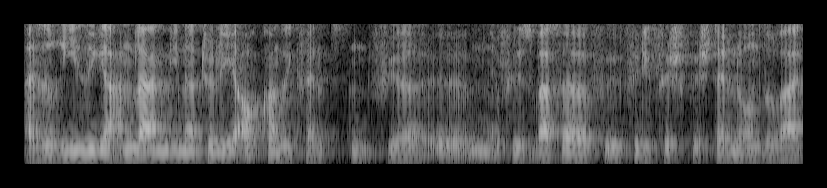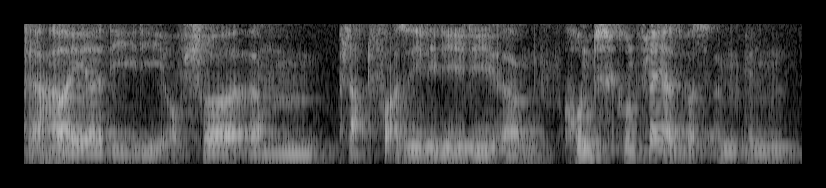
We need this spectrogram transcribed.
Also riesige Anlagen, die natürlich auch Konsequenzen für äh, fürs Wasser, für, für die Fischbestände und so weiter Wobei haben. Wobei ja die, die Offshore-Plattform, ähm, also die, die, die, die ähm, Grund, Grundfläche, also was im, im,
